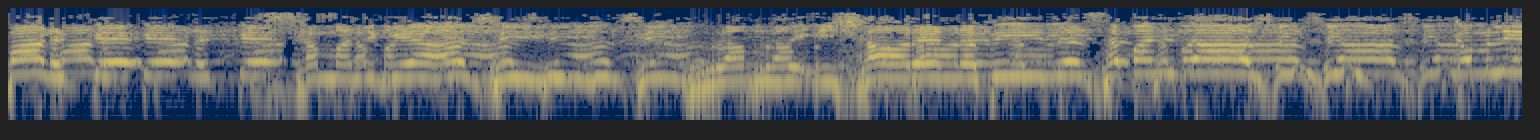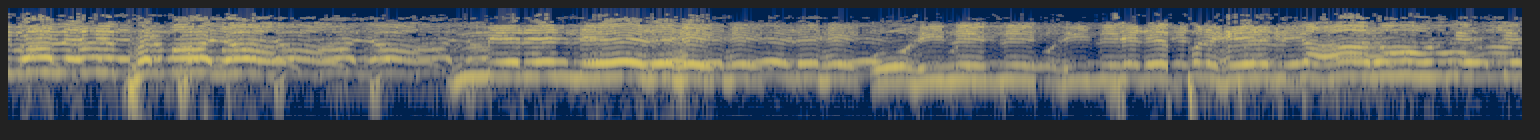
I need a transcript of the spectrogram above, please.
پڑھ کے سمجھ گیا سی۔ رمز اشارے نبی نے سمجھدا سی۔ کملی والے نے فرمایا میرے نیڑے وہی نے جڑے پرہیزگار ہون گے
